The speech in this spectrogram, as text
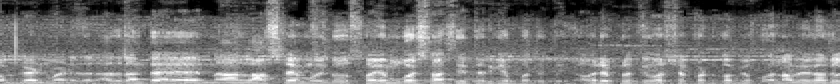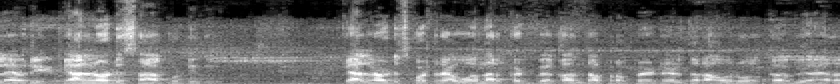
ಕಂಪ್ಲೇಂಟ್ ಮಾಡಿದ್ದಾರೆ. ಅದರಂತೆ ನಾನು ಲಾಸ್ಟ್ ಟೈಮ್ ಇದು ಸ್ವಯಂ ಆಸ್ತಿ ತೆರಿಗೆ ಪದ್ಧತಿ, ಅವರೇ ಪ್ರತಿ ವರ್ಷ ಕಟ್ಕೋಬೇಕು. ನಾವು ಈಗಾಗಲೇ ಅವರಿಗೆ ಕ್ಯಾಲ್ ನೋಟಿಸ್ ಸಹ ಕೊಟ್ಟಿದ್ದೀವಿ. ಕ್ಯಾಲ್ ನೋಟಿಸ್ ಕೊಟ್ಟರೆ ಓನರ್ ಕಟ್ಟಬೇಕಂತ ಪ್ರೊಪ್ರೇಟರ್ ಹೇಳ್ತಾರೆ. ಅವರು ಯಾರೋ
